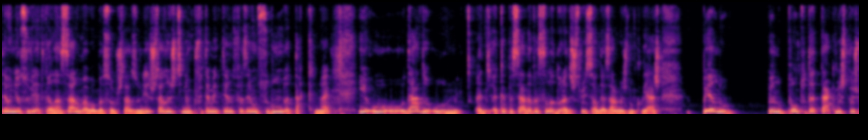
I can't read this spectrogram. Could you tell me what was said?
da União Soviética lançar uma bomba sobre os Estados Unidos, os Estados Unidos tinham perfeitamente tempo de fazer um segundo ataque, não é? E o, o dado o, a, a capacidade avassaladora de destruição das armas nucleares pelo pelo ponto de ataque, mas depois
